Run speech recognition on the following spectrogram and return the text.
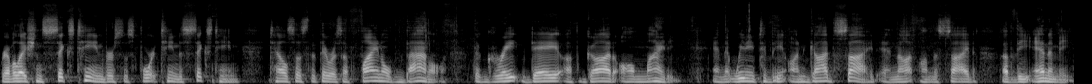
Revelation 16, verses 14 to 16, tells us that there is a final battle, the great day of God Almighty, and that we need to be on God's side and not on the side of the enemy.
